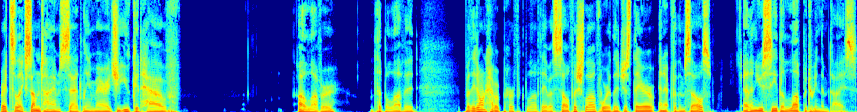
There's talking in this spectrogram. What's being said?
Right? So, like sometimes, sadly, in marriage, you could have a lover, the beloved, but they don't have a perfect love. They have a selfish love where they're just there in it for themselves. And then you see the love between them dies.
